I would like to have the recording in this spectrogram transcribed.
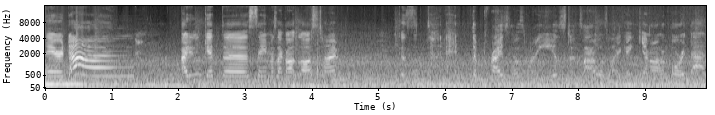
They're done. I didn't get the same as I got last time because the price was raised so I was like I cannot afford that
